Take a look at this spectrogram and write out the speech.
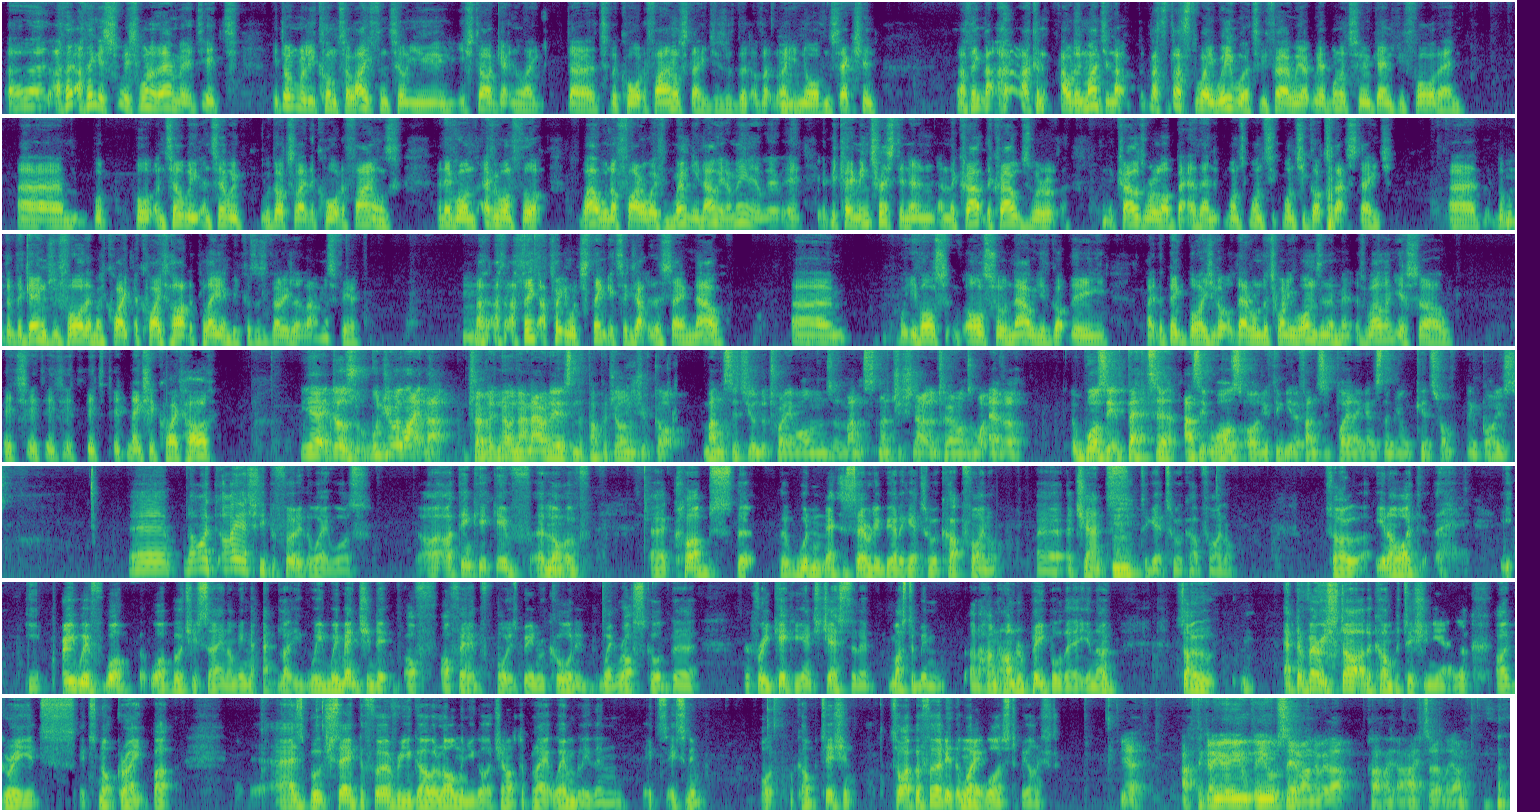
Uh, I, think I think it's it's one of them. It it it don't really come to life until you you start getting like uh, to the quarter final stages of the of the, like your northern section. And I think that I can I would imagine that that's that's the way we were. To be fair, we had, we had one or two games before then, um, but but until we until we, we got to like the quarterfinals, and everyone everyone thought, wow, we're not far away from Wembley now. You know what I mean? It, it, it became interesting, and, and the crowd the crowds were the crowds were a lot better than once once once you got to that stage. Uh, the, the, the games before them are quite are quite hard to play in because there's very little atmosphere. And I, I think I pretty much think it's exactly the same now. Um, but you've also also now you've got the like the big boys. You've got their under twenty ones in a minute as well, haven't you? So it's it it, it it it makes it quite hard. Yeah, it does. Would you like that, Trevor? You know, now- nowadays in the Papa John's, you've got Man City under 21s and Man- Manchester United under 21s and whatever. Was it better as it was, or do you think you'd have fancied playing against them young kids from Big Boys? Um, no, I, I actually preferred it the way it was. I, I think it gave a lot of uh, clubs that, that wouldn't necessarily be able to get to a cup final uh, a chance Mm. to get to a cup final. So you know, I agree with what what Butch is saying. I mean, that, like we, we mentioned it off off air before it was being recorded when Ross scored the the free kick against Chester. There must have been a hundred people there, you know. So at the very start of the competition, yeah, look, I agree, it's it's not great, but as Butch said, the further you go along and you got a chance to play at Wembley, then it's it's an competition. So I preferred it the way it was, to be honest. Yeah, I think. Are you, are you, are you same, Andy, with that? I, I certainly am.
